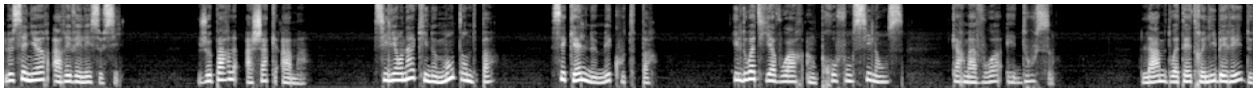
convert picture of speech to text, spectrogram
le Seigneur a révélé ceci. Je parle à chaque âme. S'il y en a qui ne m'entendent pas, c'est qu'elles ne m'écoutent pas. Il doit y avoir un profond silence car ma voix est douce. L'âme doit être libérée de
